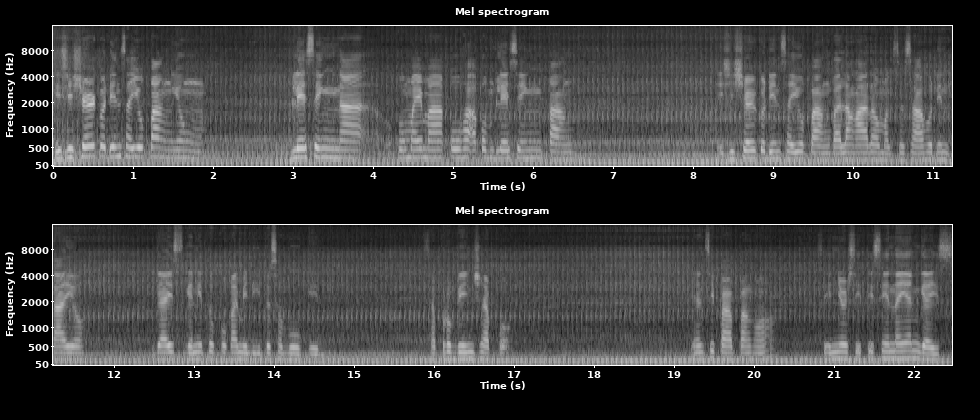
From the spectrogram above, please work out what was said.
I-share ko din sa iyo pang yung blessing na kung may makuha akong blessing pang i-share ko din sa iyo pang balang araw magsasaho din tayo guys, ganito po kami dito sa bukid. Sa probinsya po. Yan si Papang oh. Senior citizen na yan guys.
